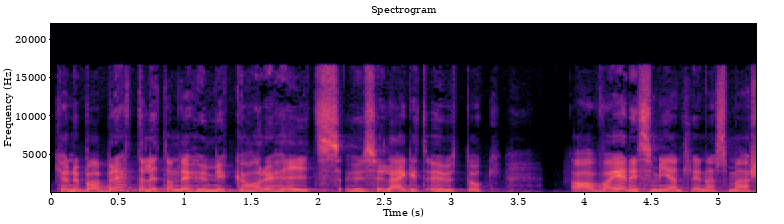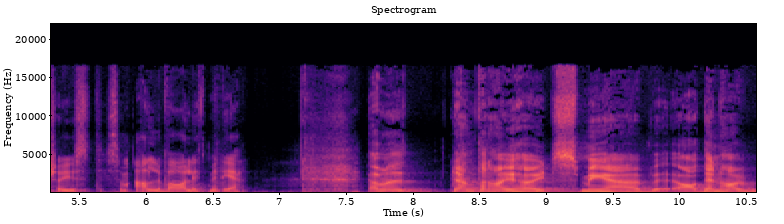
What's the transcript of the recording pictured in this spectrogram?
kan du bara berätta lite om det? Hur mycket har det höjts? Hur ser läget ut? Och ja, vad är det som egentligen är som är så just som allvarligt med det? Ja, men räntan har ju höjts med, ja, den har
